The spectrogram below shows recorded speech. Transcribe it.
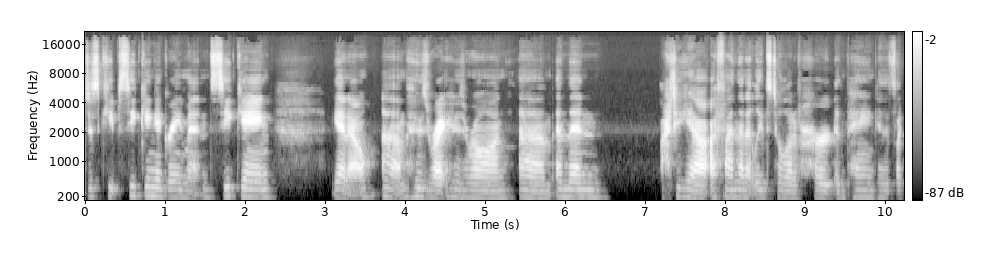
just keep seeking agreement and seeking you know, um, who's right, who's wrong. Um, and then, yeah, I find that it leads to a lot of hurt and pain because it's like,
